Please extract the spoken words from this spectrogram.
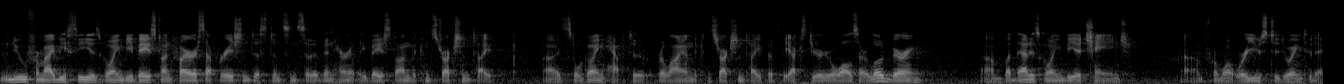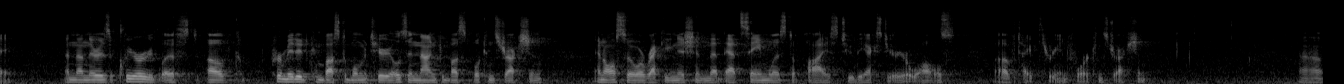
new from IBC, is going to be based on fire separation distance instead of inherently based on the construction type. Uh, It's still going to have to rely on the construction type if the exterior walls are load-bearing, um, but that is going to be a change um, from what we're used to doing today. And then there is a clearer list of permitted combustible materials in non-combustible construction, and also a recognition that that same list applies to the exterior walls of type 3 and 4 construction. Um,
